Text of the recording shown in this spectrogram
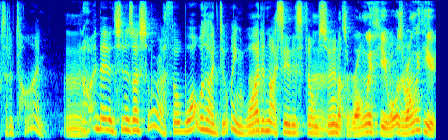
sort of time. Mm. And, I, and then as soon as I saw it, I thought, what was I doing? Why mm. didn't I see this film mm. sooner? what's wrong with you? What was wrong with you?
